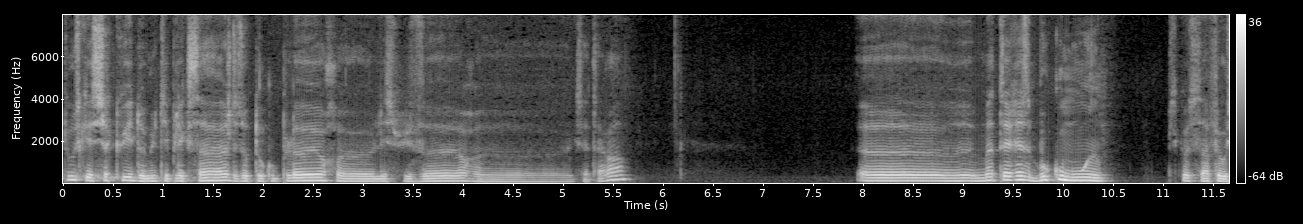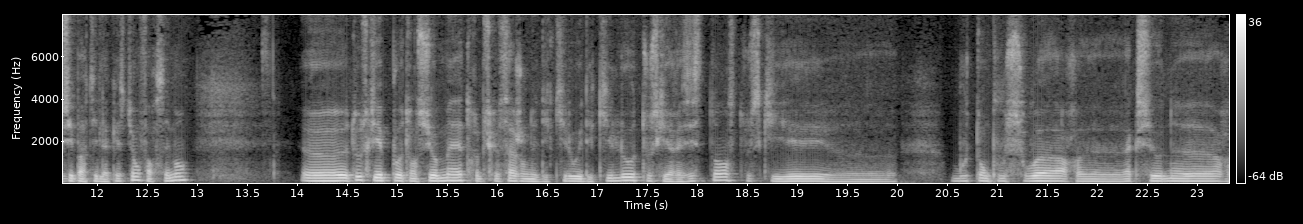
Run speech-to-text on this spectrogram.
tout ce qui est circuit de multiplexage, les optocoupleurs, euh, les suiveurs, euh, etc. Euh, m'intéresse beaucoup moins, puisque ça fait aussi partie de la question forcément. tout ce qui est potentiomètre, puisque ça j'en ai des kilos et des kilos, tout ce qui est résistance, tout ce qui est bouton poussoir, actionneur,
